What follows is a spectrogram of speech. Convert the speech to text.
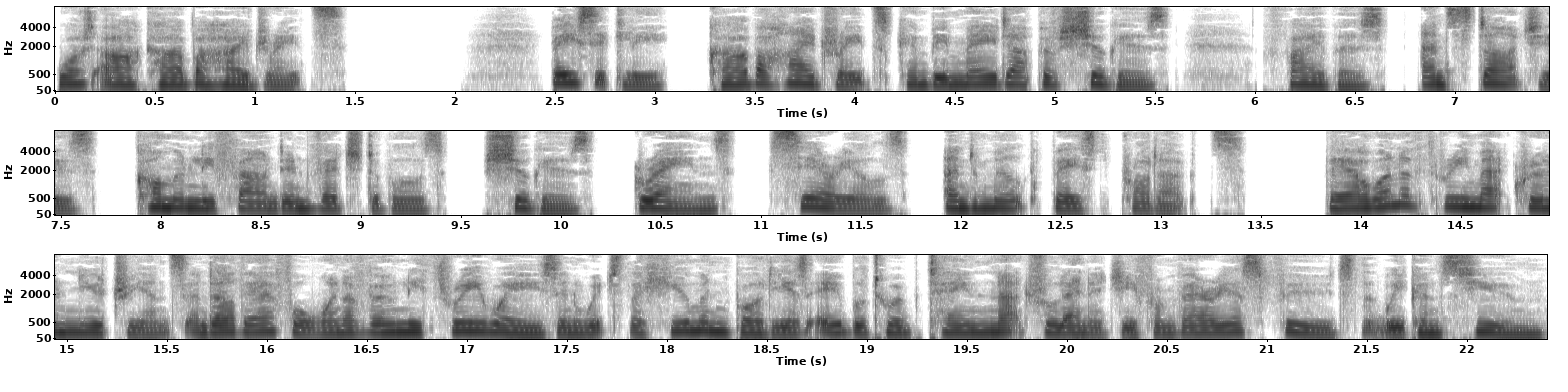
What are carbohydrates? Basically, carbohydrates can be made up of sugars, fibers, and starches, commonly found in vegetables, sugars, grains, cereals, and milk-based products. They are one of three macronutrients and are therefore one of only three ways in which the human body is able to obtain natural energy from various foods that we consume.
